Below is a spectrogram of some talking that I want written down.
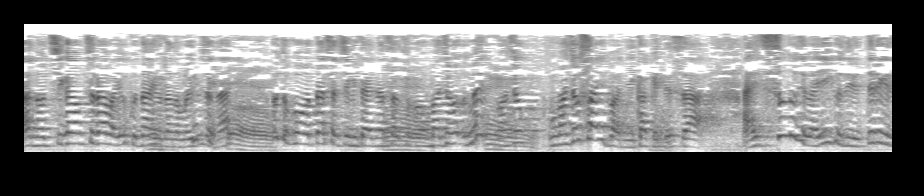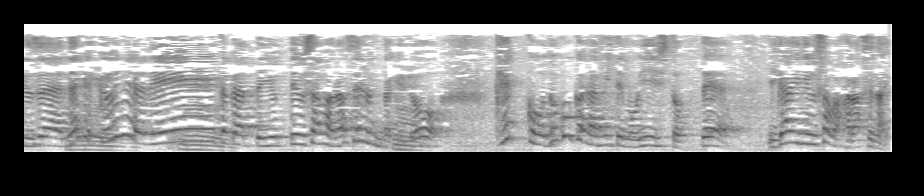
あの違う面は良くないようなのもいるじゃない？ちょっとこう私たちみたいなさその魔女,、ね、魔女魔女裁判にかけてさあいつ外ではいいこと言ってるけどさなんか食うだよねとかって言ってうさはらせるんだけど。結構どこから見てもいい人って意外にうさは晴らせない。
